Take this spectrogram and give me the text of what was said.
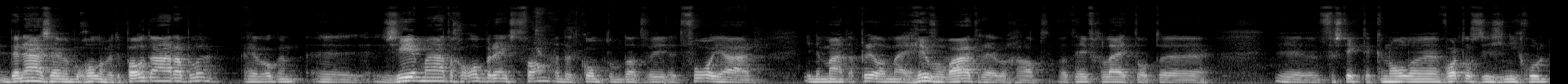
Daarna zijn we begonnen met de pootaardappelen. Daar hebben we ook een zeer matige opbrengst van. En dat komt omdat we in het voorjaar, in de maand april en mei, heel veel water hebben gehad. Wat heeft geleid tot uh, verstikte knollen, wortels die ze niet goed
